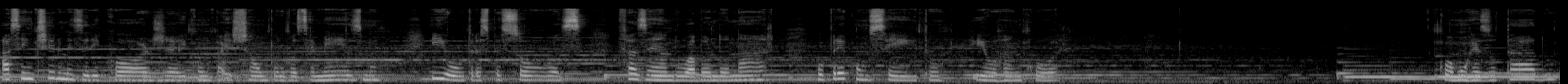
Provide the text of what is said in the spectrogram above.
a sentir misericórdia e compaixão por você mesmo e outras pessoas, fazendo-o abandonar o preconceito e o rancor. Como resultado,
